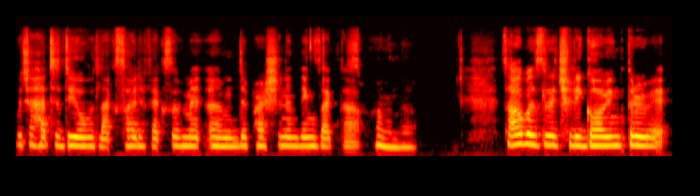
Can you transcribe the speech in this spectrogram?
which I had to deal with like side effects of um depression and things like that. So I was literally going through it.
